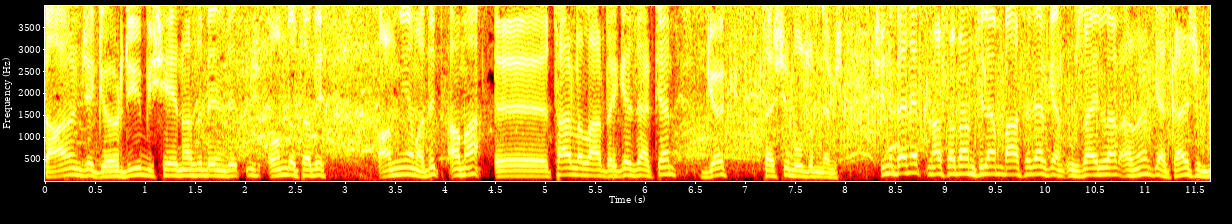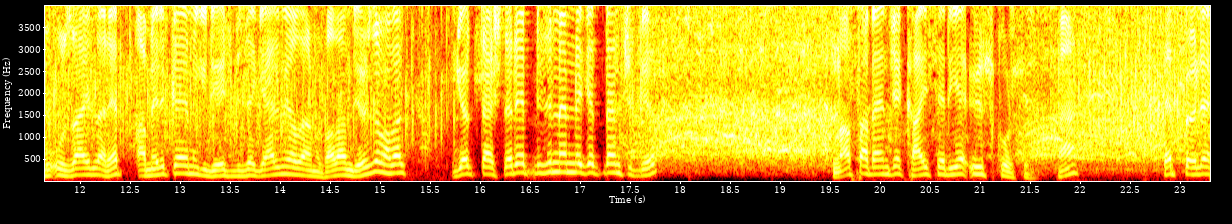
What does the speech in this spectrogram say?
daha önce gördüğü bir şeye nasıl benzetmiş onu da tabii anlayamadık ama e, tarlalarda gezerken gök taşı buldum demiş. Şimdi ben hep NASA'dan filan bahsederken uzaylılar anırken kardeşim bu uzaylılar hep Amerika'ya mı gidiyor hiç bize gelmiyorlar mı falan diyoruz ama bak gök taşları hep bizim memleketten çıkıyor. NASA bence Kayseri'ye üst kursun. Ha? Hep böyle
